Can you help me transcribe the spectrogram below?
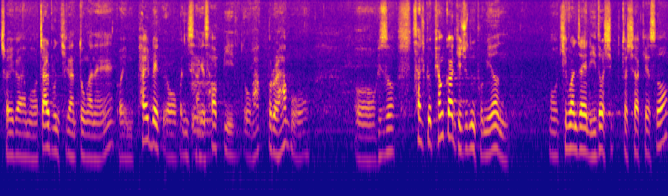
저희가 뭐 짧은 기간 동안에 거의 뭐 800억 원 이상의 사업비도 확보를 하고 어 그래서 사실 그 평가 기준을 보면 뭐 기관장의 리더십부터 시작해서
